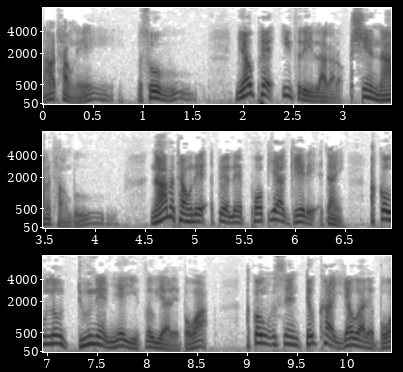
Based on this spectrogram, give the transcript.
နားထောင်နေမဆိုးဘူးမြောက်ဖက်ဣသရေလကတော့အရှင်းနားမထောင်ဘူး နားမထောင်တဲ့အတွက်လဲဖော်ပြခဲ့တဲ့အတိုင်းအကုန်လုံးဒူးနဲ့မျက်ရည်သုတ်ရတဲ့ဘဝအကုန်အစင်ဒုက္ခရောက်ရတဲ့ဘဝ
